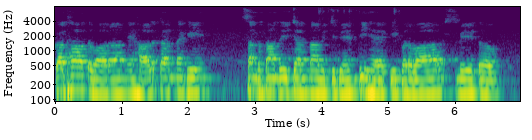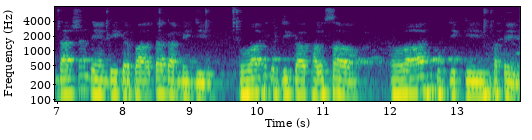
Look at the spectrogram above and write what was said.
ਕਥਾ ਦੁਆਰਾ ਨਿਹਾਲ ਕਰਨਗੇ। ਸੰਗਤਾਂ ਦੇ ਚਰਨਾਂ ਵਿੱਚ ਬੇਨਤੀ ਹੈ ਕਿ ਪਰਿਵਾਰ ਸਮੇਤ ਦਰਸ਼ਨ ਦੇਣ ਦੀ ਕਿਰਪਾਲਤਾ ਕਰਨੀ ਜੀ। ਵਾਹਿਗੁਰੂ ਜੀ ਕਾ ਖਾਲਸਾ, ਵਾਹਿਗੁਰੂ ਜੀ ਕੀ ਫਤਿਹ।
